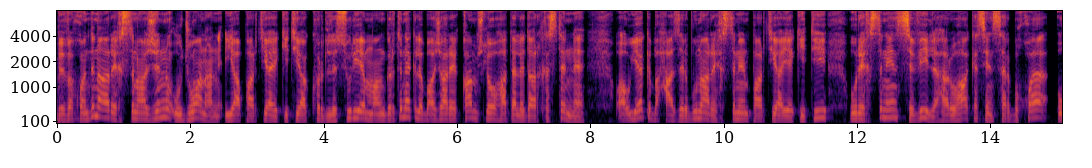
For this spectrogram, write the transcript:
Bivexwendina rêxistina jin û ciwanan ya Partiyayekî Tiya Kurd li Sûriye mangirtinek li bajarê Qamşlo hate lidarxistin ew yek bi hazırbûna rêxistinên Partiya Yekîtî û rêxistinên sivî li herûha kesên serbixwe û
